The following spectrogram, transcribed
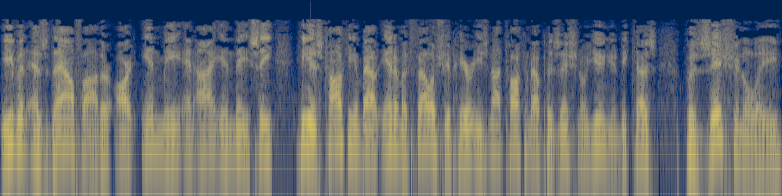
Even as thou, Father, art in me and I in thee. See, he is talking about intimate fellowship here. He's not talking about positional union because positionally,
